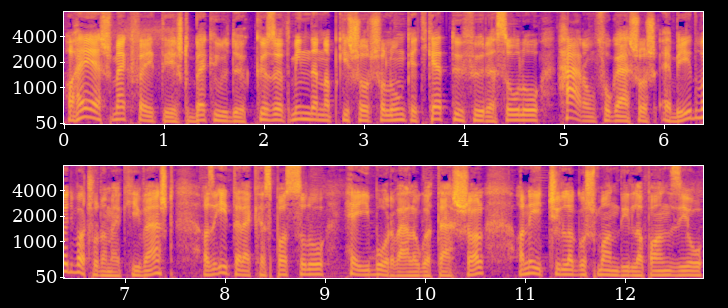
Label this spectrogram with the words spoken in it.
A helyes megfejtést beküldők között minden nap kisorsolunk egy kettő főre szóló, háromfogásos ebéd vagy vacsora meghívást az ételekhez passzoló helyi borválogatással a négy csillagos Mandilla Panzió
